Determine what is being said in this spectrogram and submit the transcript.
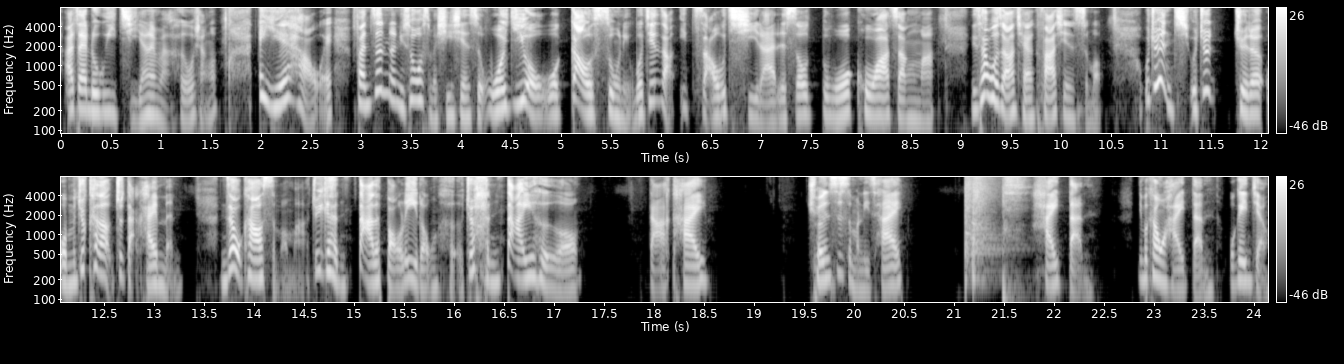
啊，再录一集啊那嘛喝，我想说，哎，也好哎，反正呢，你说我什么新鲜事，我有，我告诉你，我今天早上一早起来的时候多夸张吗？你猜我？我早上起来发现什么？我就很，我就觉得，我们就看到，就打开门，你知道我看到什么吗？就一个很大的保利龙盒，就很大一盒哦。打开，全是什么？你猜？海胆？你有没有看过海胆？我跟你讲，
